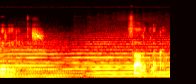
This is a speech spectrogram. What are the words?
bir iyiliktir. Sağlıkla kal.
